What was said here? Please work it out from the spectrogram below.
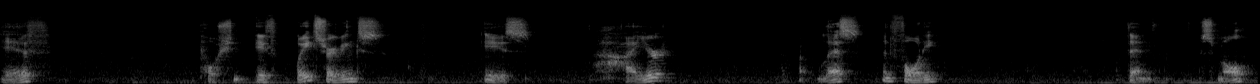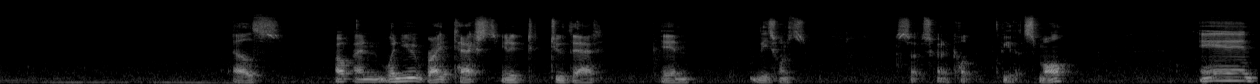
if, portion, if weight servings is higher, or less than 40, then small, else, oh, and when you write text, you need to do that in these ones. So it's going to call it be that small, and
